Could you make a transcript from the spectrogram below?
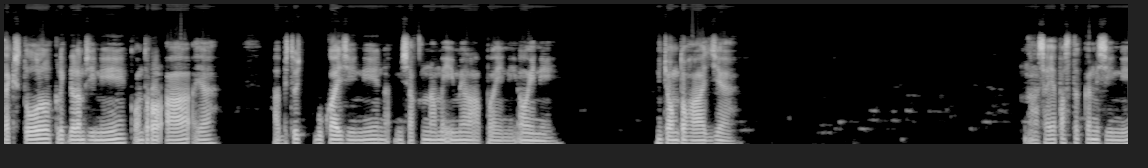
text tool klik dalam sini Ctrl A ya. Habis itu buka di sini misalkan nama email apa ini? Oh ini. Ini contoh aja. Nah saya pastekan di sini.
